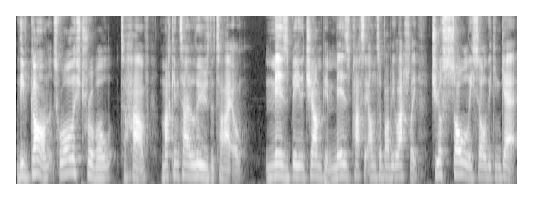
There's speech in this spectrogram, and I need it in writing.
they've gone to all this trouble to have McIntyre lose the title, Miz be the champion, Miz pass it on to Bobby Lashley, just solely so they can get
